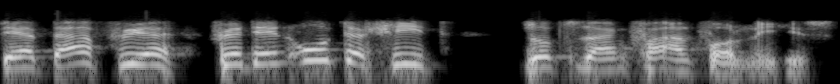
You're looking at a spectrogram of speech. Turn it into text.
der dafür, für den Unterschied sozusagen verantwortlich ist?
